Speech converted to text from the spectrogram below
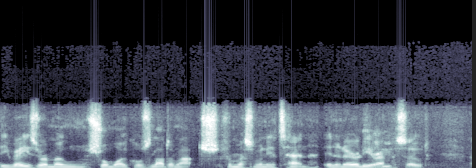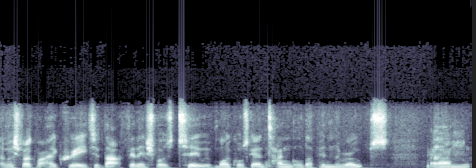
the Razor Ramon Shawn Michaels ladder match from WrestleMania 10 in an earlier episode, and we spoke about how creative that finish was too, with Michaels getting tangled up in the ropes. Um,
